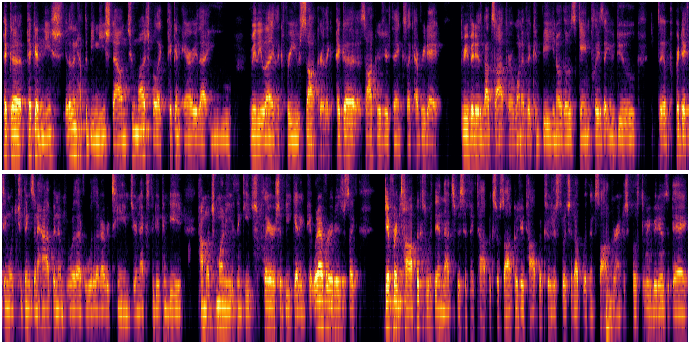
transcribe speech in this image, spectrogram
pick a pick a niche. It doesn't have to be niche down too much, but like pick an area that you really like. Like for you, soccer. Like pick a soccer is your thing. So like every day, three videos about soccer. One of it could be, you know, those gameplays that you do predicting what you think is going to happen and whatever with whatever teams. Your next video can be how much money you think each player should be getting paid. Whatever it is, just like different topics within that specific topic. So soccer is your topic. So just switch it up within soccer and just post three videos a day.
